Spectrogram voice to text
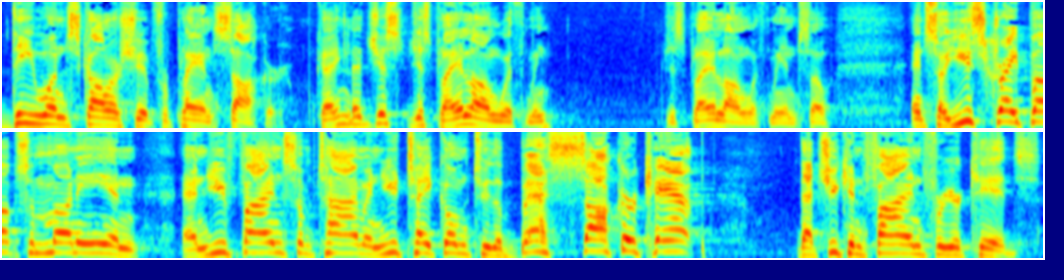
D1 scholarship for playing soccer. Okay, let's just, just play along with me. Just play along with me. And so, and so you scrape up some money and, and you find some time and you take them to the best soccer camp that you can find for your kids.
